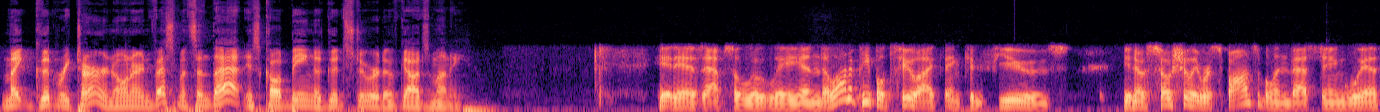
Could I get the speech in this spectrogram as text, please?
make good return on our investments. And that is called being a good steward of God's money. It is, absolutely. And a lot of people, too, I think, confuse, you know, socially responsible investing with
